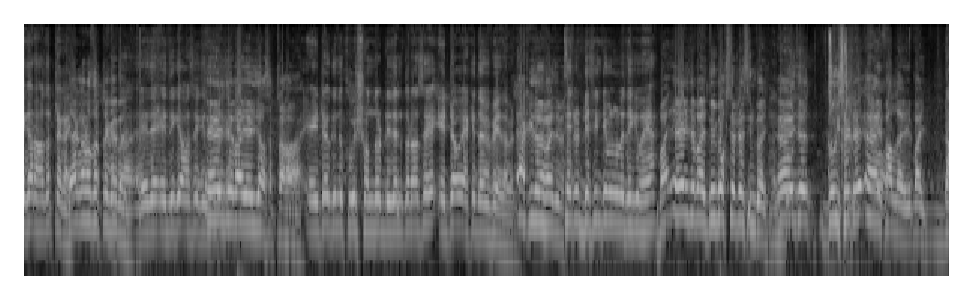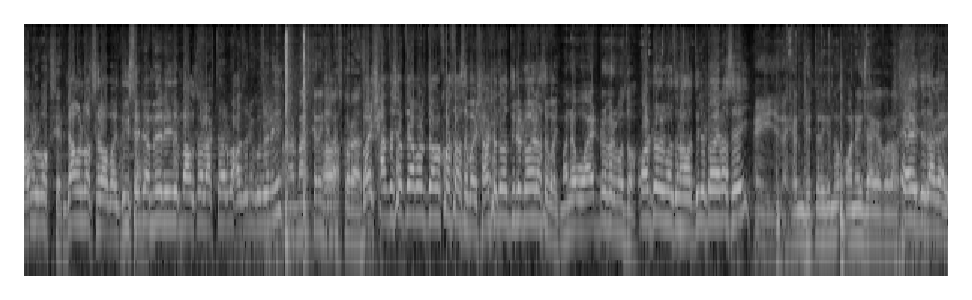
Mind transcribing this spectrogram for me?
এগারো হাজার টাকায়? এগারো ভাই আচ্ছা, এই যে এদিকে আছে কিন্তু এই যে ভাই এই যে আছে হ্যাঁ। এইটাও কিন্তু খুবই সুন্দর ডিজাইন করা আছে এটাও একই দামে পেয়ে যাবেন। একই দামে দেবে একটু ড্রেসিং টেবিলগুলো দেখি ভাইয়া। ভাই এই যে ভাই দুই বক্সের ড্রেসিং ভাই। এই যে দুই সাইডে এই পাল্লা ভাই। ডাবল বক্সের ডাবল বক্সের ভাই দুই সাইডে আমি এই যে মালটা রাখতে পারব হাজনি গুজনি। আর মাঝখানে গ্লাস করা আছে। ভাই সাথে সাথে আবার দেওয়ার কথা আছে ভাই সাথে সাথে দুটো ডয়ার আছে ভাই। মানে ওয়াইড ড্রপের মতো। অটোর মতন হ্যাঁ দুটো ডয়ার আছে এই। যে দেখেন ভেতরে কিন্তু অনেক জায়গা করা আছে। এই যে জায়গায়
